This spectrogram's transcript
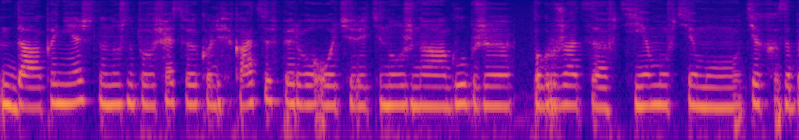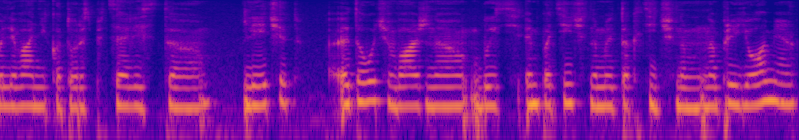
Да, конечно, нужно повышать свою квалификацию в первую очередь, нужно глубже погружаться в тему, в тему тех заболеваний, которые специалист э, лечит, это очень важно быть эмпатичным и тактичным на приеме.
